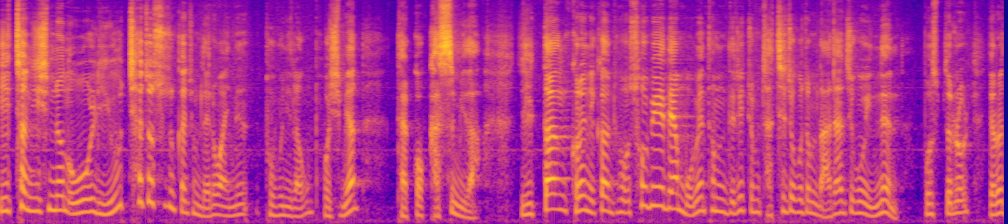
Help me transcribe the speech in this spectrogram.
2020년 5월 이후 최저 수준까지 좀 내려와 있는 부분이라고 보시면 될 것 같습니다. 일단 그러니까 소비에 대한 모멘텀들이 좀 자체적으로 좀 낮아지고 있는 모습들을 여러,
